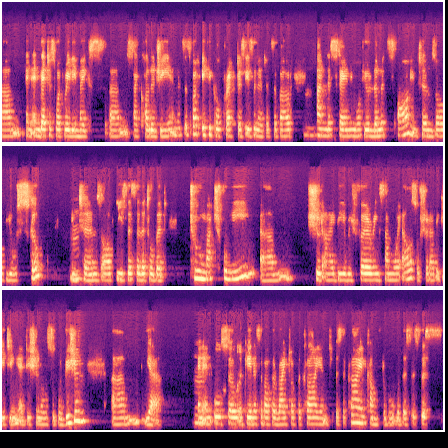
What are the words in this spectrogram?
Um, and, and that is what really makes um, psychology, and it's, it's, about ethical practice, isn't it? It's about mm. understanding what your limits are in terms of your scope, mm. in terms of is this a little bit too much for me? Um, should I be referring somewhere else, or should I be getting additional supervision? Um, yeah, Mm. And, and also, again, it's about the right of the client. Is the client comfortable with this? Is this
